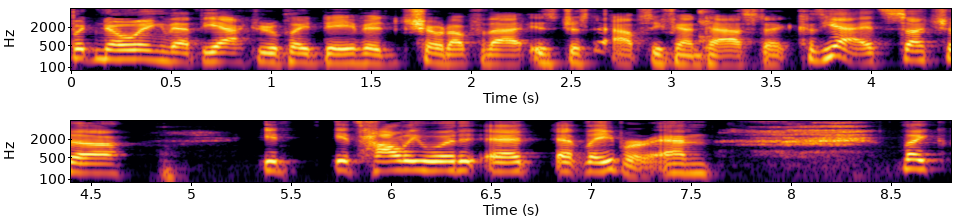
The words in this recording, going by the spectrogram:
But knowing that the actor who played David showed up for that is just absolutely fantastic. Because yeah, it's such a it it's Hollywood at at labor and like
